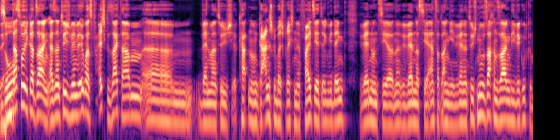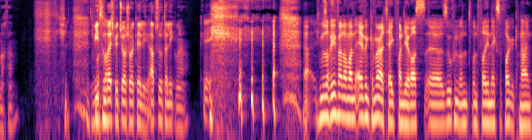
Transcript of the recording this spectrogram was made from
So. Das wollte ich gerade sagen. Also natürlich, wenn wir irgendwas falsch gesagt haben, ähm, werden wir natürlich cutten und gar nicht drüber sprechen. Ne? Falls ihr jetzt irgendwie denkt, wir werden uns hier, ne, wir werden das hier ernsthaft angehen. Wir werden natürlich nur Sachen sagen, die wir gut gemacht haben. Wie zum Beispiel Joshua Kelly, absoluter League-Winner. Ja, ich muss auf jeden Fall nochmal einen Elvin Kamara Take von dir raussuchen äh, und, und vor die nächste Folge knallen.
